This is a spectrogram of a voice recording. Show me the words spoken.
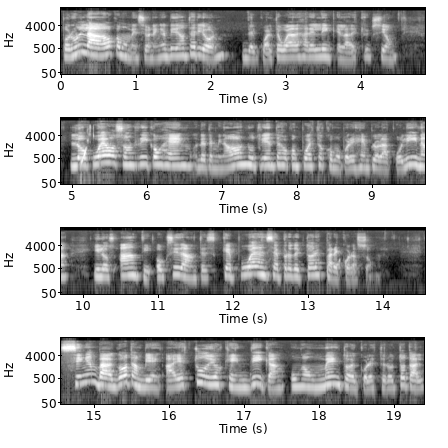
Por un lado, como mencioné en el video anterior, del cual te voy a dejar el link en la descripción, los huevos son ricos en determinados nutrientes o compuestos como por ejemplo la colina y los antioxidantes que pueden ser protectores para el corazón. Sin embargo, también hay estudios que indican un aumento del colesterol total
